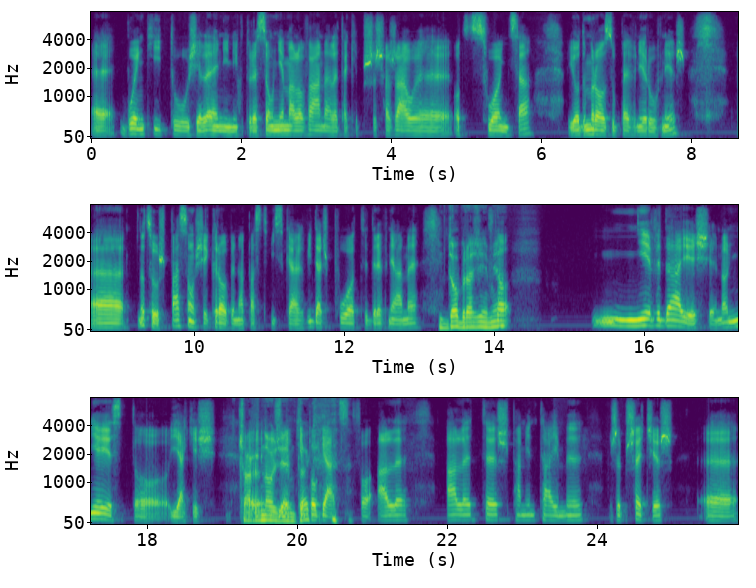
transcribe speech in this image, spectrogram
e, błękitu, zieleni. Niektóre są niemalowane, ale takie przyszarzałe od słońca i od mrozu pewnie również. E, No cóż, pasą się krowy na pastwiskach, widać płoty drewniane. Dobra ziemia? To nie wydaje się, no nie jest to jakieś Czarnoziem, wielkie tak? bogactwo, ale, ale też pamiętajmy, że przecież e,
